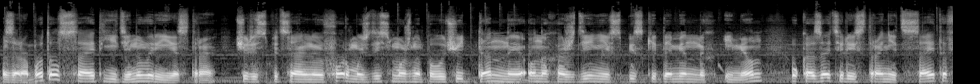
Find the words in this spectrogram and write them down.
Заработал сайт единого реестра. Через специальную форму здесь можно получить данные о нахождении в списке доменных имен, указателей страниц сайтов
